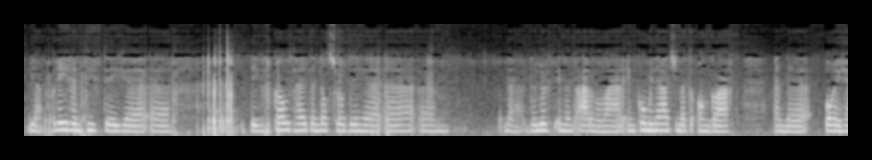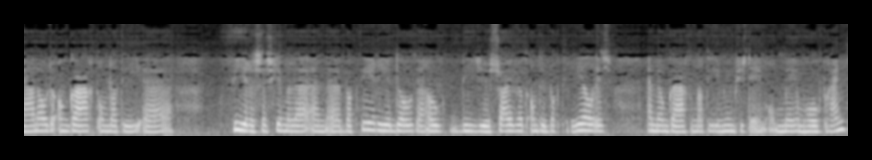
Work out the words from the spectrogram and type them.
ja, preventief tegen, tegen verkoudheid en dat soort dingen um, nou, de lucht in het ademen waren. In combinatie met de On en de oregano, de On omdat die virussen, schimmelen en uh, bacteriën dood. En ook die je zuivert antibacterieel is. En dan gaat omdat die immuunsysteem om, mee omhoog brengt.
